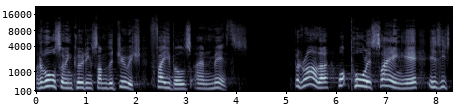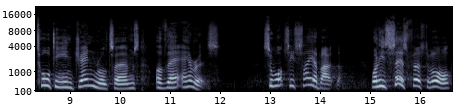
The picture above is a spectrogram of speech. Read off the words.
and of also including some of the Jewish fables and myths. But rather, what Paul is saying here is he's talking in general terms of their errors. So, what's he say about them? Well, he says, first of all,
